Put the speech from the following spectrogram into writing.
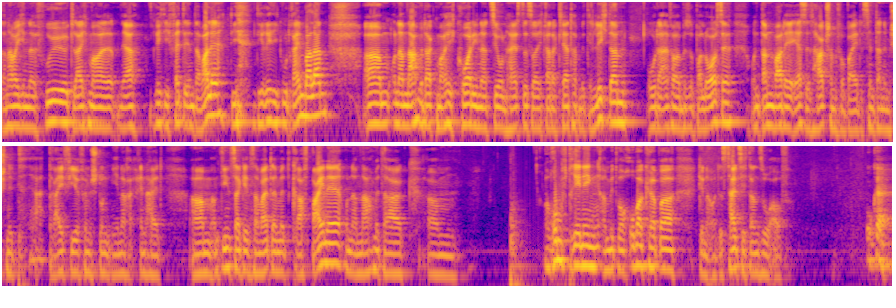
dann habe ich in der Früh gleich mal ja, richtig fette Intervalle, die, die richtig gut reinballern. Ähm, und am Nachmittag mache ich Koordination, heißt das, was ich gerade erklärt habe mit den Lichtern oder einfach ein bisschen Balance. Und dann war der erste Tag schon vorbei. Das sind dann im Schnitt ja, drei, vier, fünf Stunden je nach Einheit. Ähm, am Dienstag geht es dann weiter mit Kraft-Beine und am Nachmittag ähm, Rumpftraining, am Mittwoch Oberkörper. Genau, das teilt sich dann so auf. Okay,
